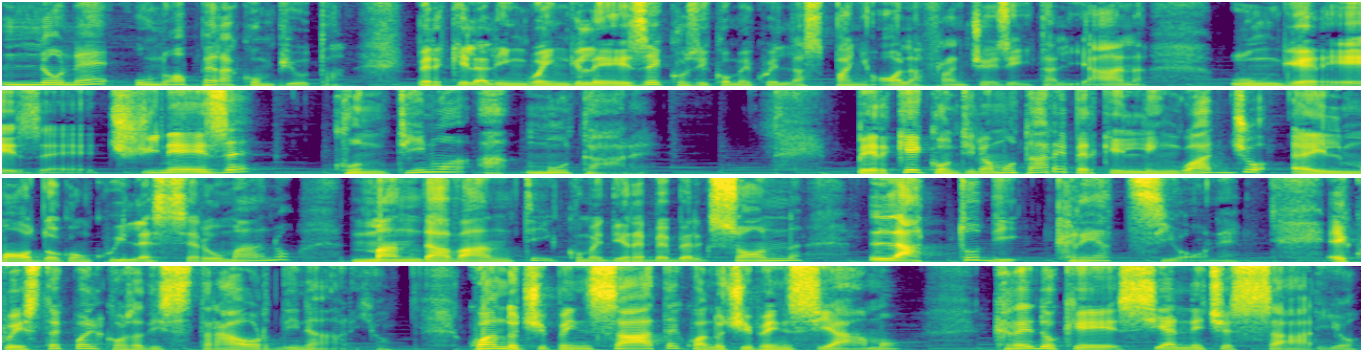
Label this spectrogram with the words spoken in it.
non è un'opera compiuta, perché la lingua inglese, così come quella spagnola, francese, italiana, ungherese, cinese, continua a mutare. Perché continua a mutare? Perché il linguaggio è il modo con cui l'essere umano manda avanti, come direbbe Bergson, l'atto di creazione. E questo è qualcosa di straordinario. Quando ci pensate, quando ci pensiamo, credo che sia necessario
